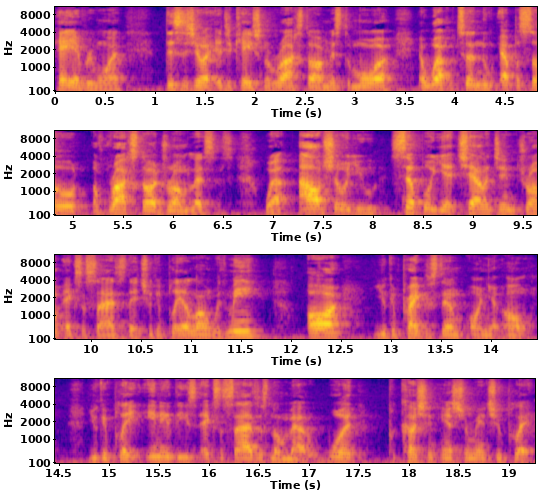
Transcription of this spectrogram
Hey everyone, this is your educational rock star, Mr. Moore, and welcome to a new episode of Rockstar Drum Lessons, where I'll show you simple yet challenging drum exercises that you can play along with me, or you can practice them on your own. You can play any of these exercises no matter what percussion instrument you play.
